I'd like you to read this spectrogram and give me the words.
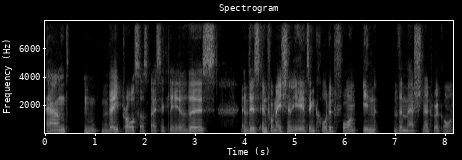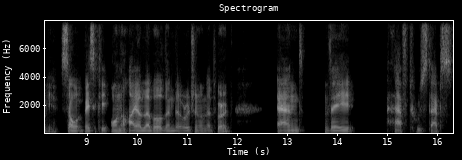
And they process basically this this information in its encoded form in the mesh network only. So basically on a higher level than the original network. And they have two steps.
